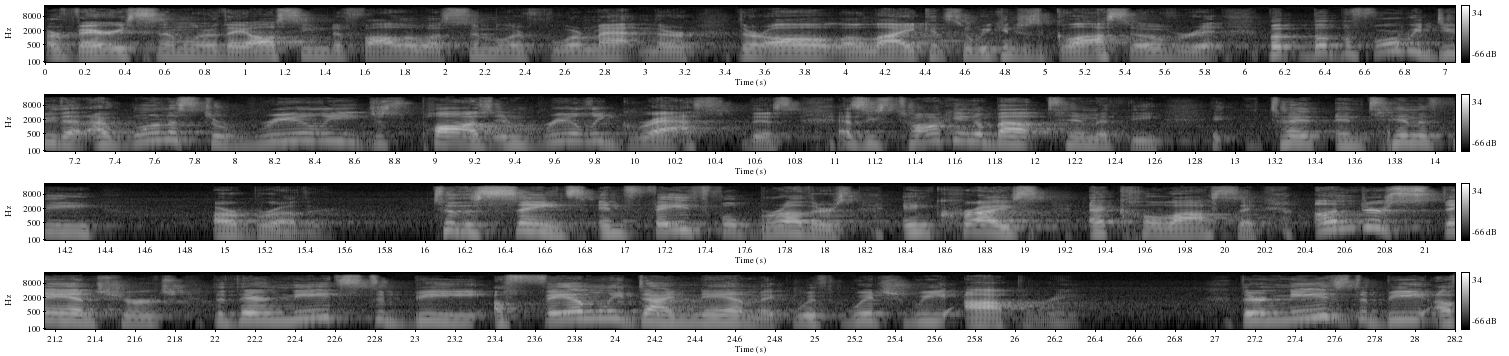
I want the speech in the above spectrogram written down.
are very similar. They all seem to follow a similar format and they're, they're all alike. And so we can just gloss over it. But, but before we do that, I want us to really just pause and really grasp this as he's talking about Timothy and Timothy, our brother to the saints and faithful brothers in Christ at Colossae. Understand, church, that there needs to be a family dynamic with which we operate. There needs to be a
